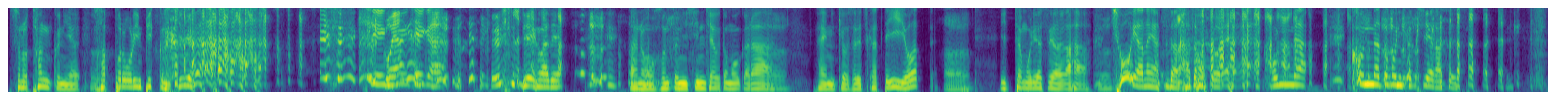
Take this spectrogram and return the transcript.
そのタンクに札幌オリンピックの記記念500が。電話で。あの、本当に死んじゃうと思うから、早見今日それ使っていいよって。あ言った森保が、うん。超嫌なやつだなと思って俺、こんな、こんなとこに隠しやがってです。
